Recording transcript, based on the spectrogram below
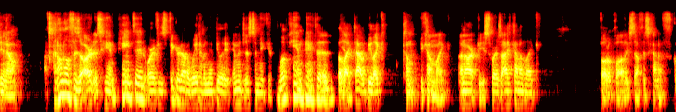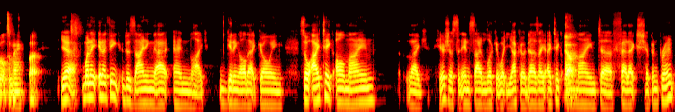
you know, I don't know if his art is hand painted or if he's figured out a way to manipulate images to make it look hand painted. But yeah. like that would be like come become like an art piece. Whereas I kind of like photo quality stuff is kind of cool to me. But yeah, when I and I think designing that and like getting all that going. So I take all mine like here's just an inside look at what Yucko does. I, I take yeah. all mine to FedEx ship and print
